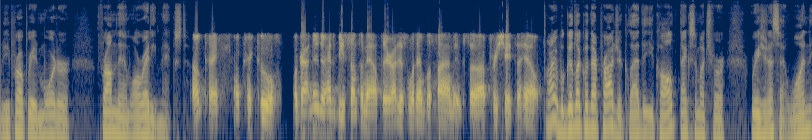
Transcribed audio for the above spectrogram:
the appropriate mortar from them already mixed. Okay. Okay, cool. Well, I knew there had to be something out there. I just wasn't able to find it, so I appreciate the help. All right. Well, good luck with that project. Glad that you called. Thanks so much for reaching us at one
